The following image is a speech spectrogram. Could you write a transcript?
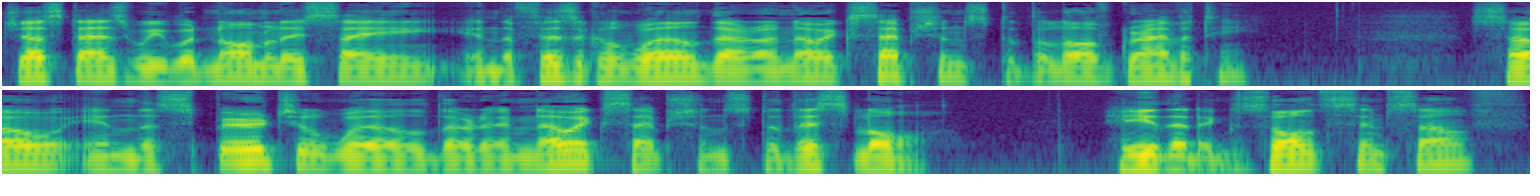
Just as we would normally say in the physical world there are no exceptions to the law of gravity, so in the spiritual world there are no exceptions to this law. He that exalts himself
